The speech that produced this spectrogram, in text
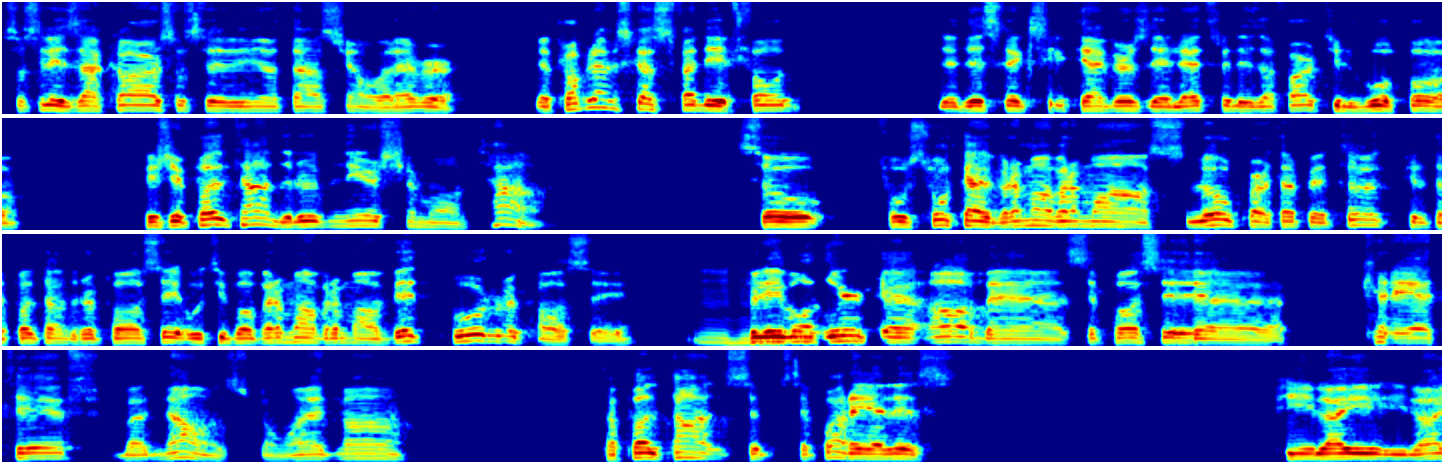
Ça, c'est les accords, ça, c'est l'inattention, whatever. Le problème, c'est quand tu fais des fautes de dyslexie, tu inverses des lettres, des affaires, tu le vois pas. Puis j'ai pas le temps de revenir sur mon temps. So, faut soit que tu vraiment, vraiment slow pour attraper tout, puis tu n'as pas le temps de repasser, ou tu vas vraiment, vraiment vite pour repasser. Mm-hmm. Puis ils vont dire que, ah, oh, ben, c'est pas assez euh, créatif. Ben non, honnêtement, t'as pas le temps, c'est pas réaliste. Puis là, il, là,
